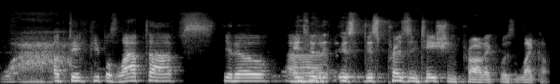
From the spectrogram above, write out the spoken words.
wow update people's laptops. You know. And so uh, this this presentation product was like a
